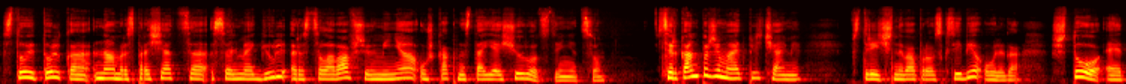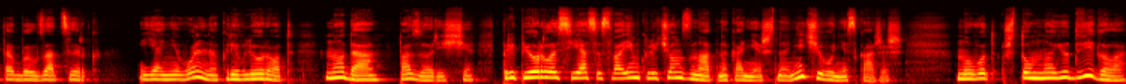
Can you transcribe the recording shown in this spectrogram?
стоит только нам распрощаться с Альмагюль, расцеловавшей у меня уж как настоящую родственницу. Серкан пожимает плечами. Встречный вопрос к себе, Ольга. «Что это был за цирк?» Я невольно кривлю рот. Ну да, позорище. Приперлась я со своим ключом знатно, конечно, ничего не скажешь. Но вот что мною двигало?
